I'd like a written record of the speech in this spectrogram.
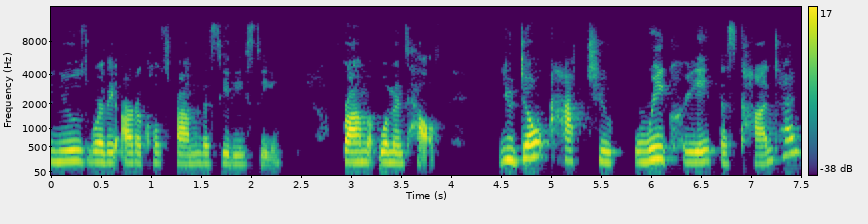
newsworthy articles from the CDC, from Women's Health. You don't have to recreate this content,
